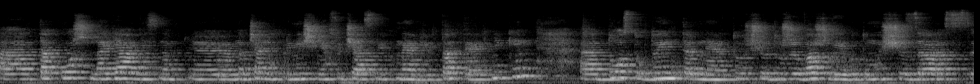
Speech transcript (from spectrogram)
Е, Також наявність е, в навчальних приміщеннях сучасних меблів та техніки, Е, доступ до інтернету, що дуже важливо, тому що зараз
